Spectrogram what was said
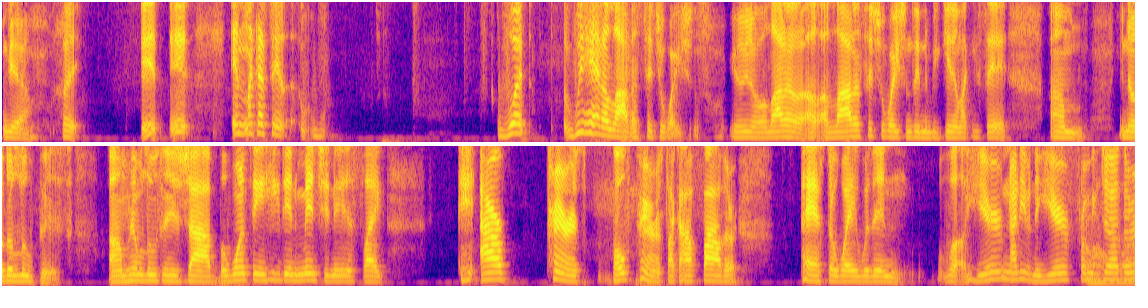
yeah, but it it and like I said, what we had a lot of situations. You know, a lot of a, a lot of situations in the beginning, like you said, um, you know, the lupus, um, him losing his job. But one thing he didn't mention is like our parents, both parents, like our father, passed away within well a year, not even a year from each other.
